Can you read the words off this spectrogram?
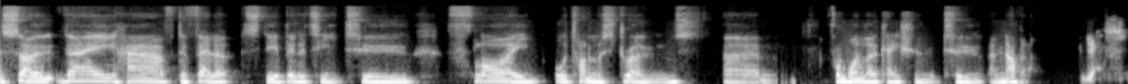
So they have developed the ability to fly autonomous drones um, from one location to another. Yes.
